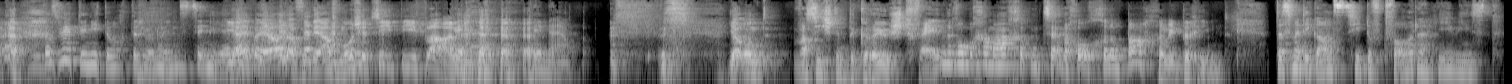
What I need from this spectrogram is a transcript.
das wird deine Tochter schon noch inszenieren. Ja, eben, ja, für die musst du Zeit einplanen. Genau, genau. Ja, und was ist denn der grösste Fehler, den man machen kann beim zusammen kochen und backen mit dem Kind? Dass man die ganze Zeit auf Gefahren hinweist.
